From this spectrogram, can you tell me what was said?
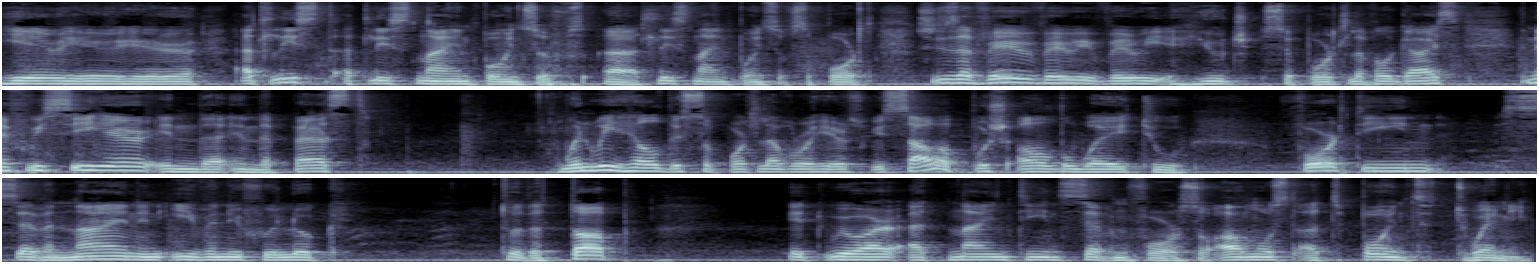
here, here, here, at least at least nine points of uh, at least nine points of support. So it's a very, very, very huge support level, guys. And if we see here in the in the past, when we held this support level here, so we saw a push all the way to 14.79, and even if we look to the top, it we are at 19.74, so almost at 0.20.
